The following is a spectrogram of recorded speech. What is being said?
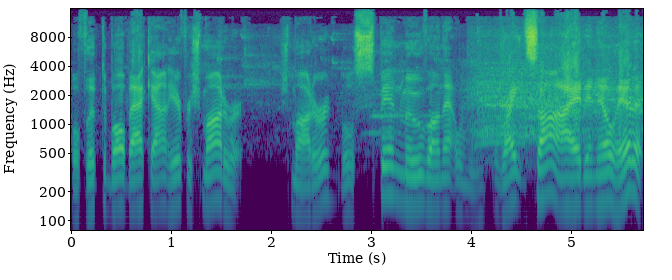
Will flip the ball back out here for Schmaderer. Schmaderer will spin move on that right side and he'll hit it.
